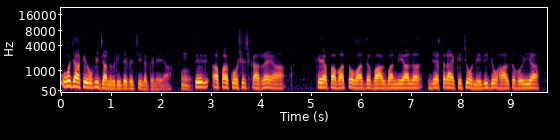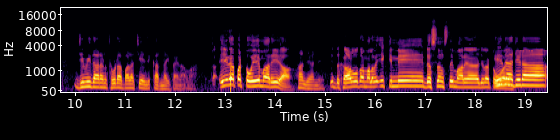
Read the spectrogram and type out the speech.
ਉਹ ਜਾ ਕੇ ਉਹ ਵੀ ਜਨਵਰੀ ਦੇ ਵਿੱਚ ਹੀ ਲੱਗਣੇ ਆ। ਤੇ ਆਪਾਂ ਕੋਸ਼ਿਸ਼ ਕਰ ਰਹੇ ਹਾਂ ਕਿ ਆਪਾਂ ਵੱਧ ਤੋਂ ਵੱਧ ਬਾਗਬਾਨੀ ਵੱਲ ਜਿਸ ਤਰ੍ਹਾਂ ਕਿ ਝੋਨੇ ਦੀ ਜੋ ਹਾਲਤ ਹੋਈ ਆ ਜ਼ਿਮੀਦਾਰਾਂ ਨੂੰ ਥੋੜਾ ਬਾਲਾ ਚੇਂਜ ਕਰਨਾ ਹੀ ਪੈਣਾ ਵਾ। ਇਹ ਜਿਹੜੇ ਆਪਾਂ ਟੋਏ ਮਾਰੇ ਆ ਹਾਂਜੀ ਹਾਂਜੀ। ਇਹ ਦਿਖਾ ਲਓ ਤਾਂ ਮਤਲਬ ਇਹ ਕਿੰਨੇ ਡਿਸਟੈਂਸ ਤੇ ਮਾਰਿਆ ਆ ਜਿਹੜਾ ਟੋਆ ਇਹਦਾ ਆ? ਜਿਹੜਾ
